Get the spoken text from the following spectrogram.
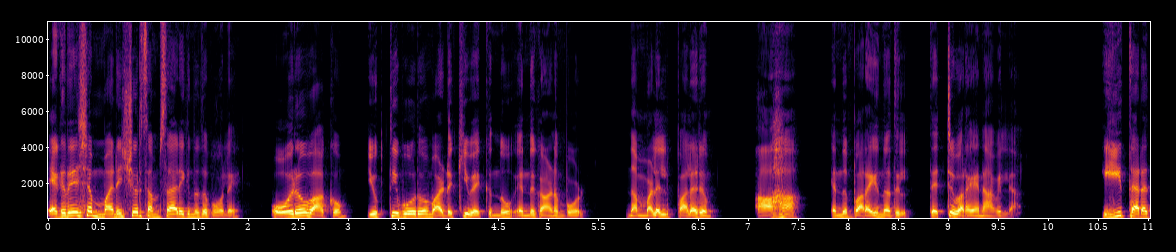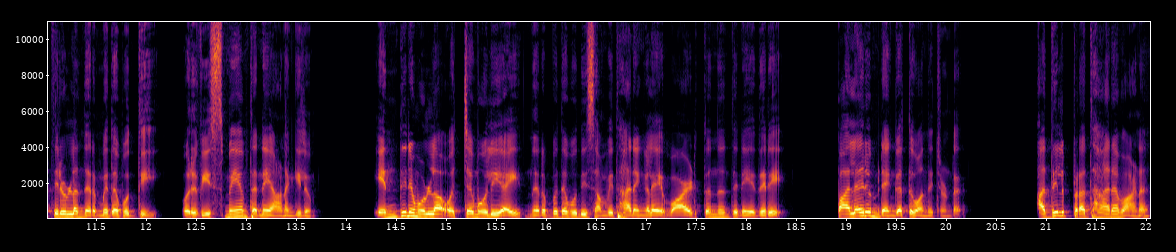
ഏകദേശം മനുഷ്യർ സംസാരിക്കുന്നത് പോലെ ഓരോ വാക്കും യുക്തിപൂർവം അടുക്കി വെക്കുന്നു എന്ന് കാണുമ്പോൾ നമ്മളിൽ പലരും ആഹാ എന്ന് പറയുന്നതിൽ തെറ്റു പറയാനാവില്ല. ഈ തരത്തിലുള്ള നിർമ്മിത ബുദ്ധി ഒരു വിസ്മയം തന്നെയാണെങ്കിലും എന്തിനുമുള്ള ഒറ്റമൂലിയായി നിർമ്മിത ബുദ്ധി സംവിധാനങ്ങളെ വാഴ്ത്തുന്നതിനെതിരെ പലരും രംഗത്ത് വന്നിട്ടുണ്ട്. അതിൽ പ്രധാനമാണ്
